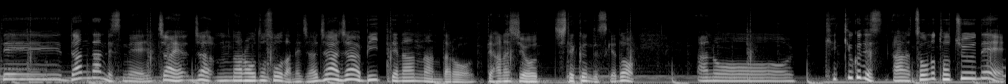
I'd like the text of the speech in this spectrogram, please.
で、だんだんですね、じゃあ、じゃあ、なるほどそうだね、じゃあ、じゃあ、じゃあ美って何なんだろうって話をしていくんですけど、あのー、結局です。あその途中で、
